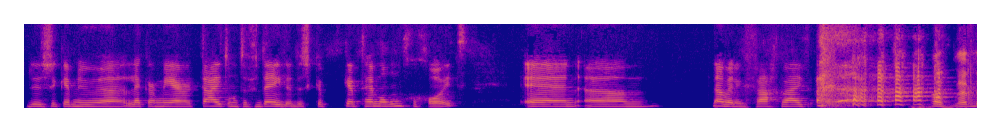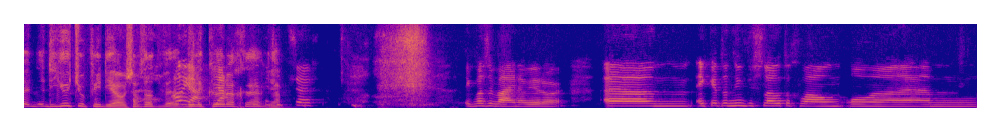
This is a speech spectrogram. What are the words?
Dus ik heb nu lekker meer tijd om te verdelen. Dus ik heb, ik heb het helemaal omgegooid. En um, nou ben ik de vraag kwijt. oh, de YouTube-video's, of dat oh, willekeurig... Ja, ja, ja. Ik was er bijna weer hoor. Um, ik heb dat nu besloten gewoon om, um,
